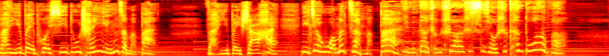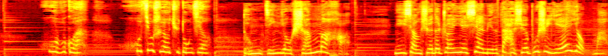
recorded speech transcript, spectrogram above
万一被迫吸毒成瘾怎么办？万一被杀害，你叫我们怎么办？你们大城市二十四小时看多了吧？我不管，我就是要去东京。东京有什么好？你想学的专业，县里的大学不是也有吗？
